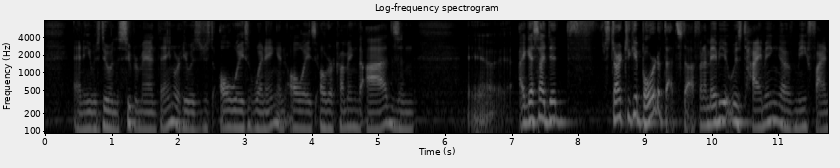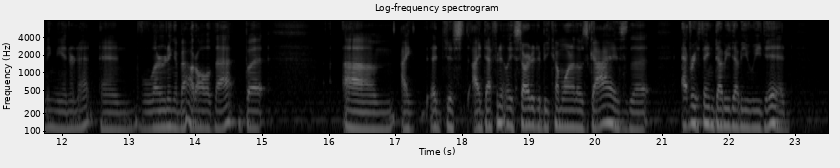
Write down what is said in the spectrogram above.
and he was doing the Superman thing where he was just always winning and always overcoming the odds, and I guess I did start to get bored of that stuff. And maybe it was timing of me finding the internet and learning about all of that. But um, I just, I definitely started to become one of those guys that everything WWE did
